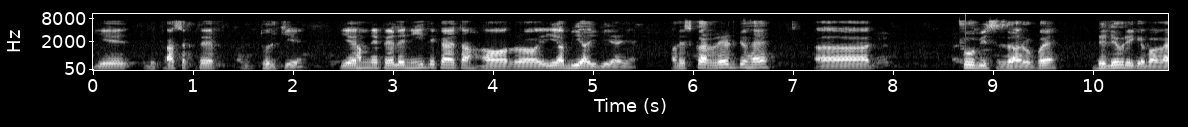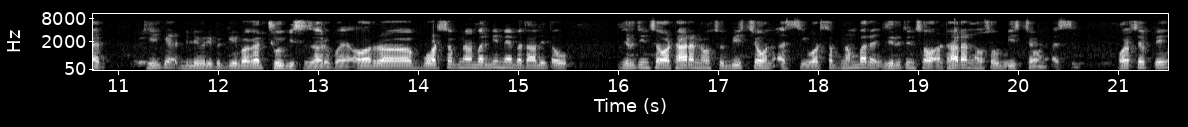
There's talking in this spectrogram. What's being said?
ये दिखा सकते हैं तुर्की है। ये हमने पहले नहीं दिखाया था और ये अभी आई भी है। और इसका रेट जो है चौबीस हज़ार रुपये डिलीवरी के बगैर। ठीक है डिलीवरी के बगैर चौबीस हज़ार रुपये और व्हाट्सअप नंबर भी मैं बता देता हूँ। ज़ीरो तीन सौ अठारह नौ सौ बीस चौवन अस्सी। व्हाट्सअप नंबर है ज़ीरो तीन सौ अठारह नौ सौ बीस चौवन अस्सी। व्हाट्सएप पे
